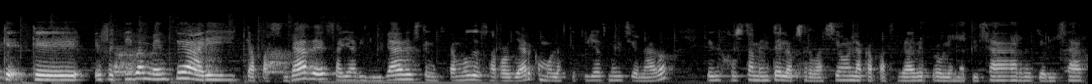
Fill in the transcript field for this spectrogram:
que, que, efectivamente hay capacidades, hay habilidades que necesitamos desarrollar, como las que tú ya has mencionado, es justamente la observación, la capacidad de problematizar, de teorizar,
